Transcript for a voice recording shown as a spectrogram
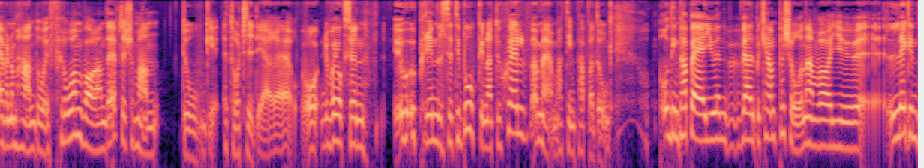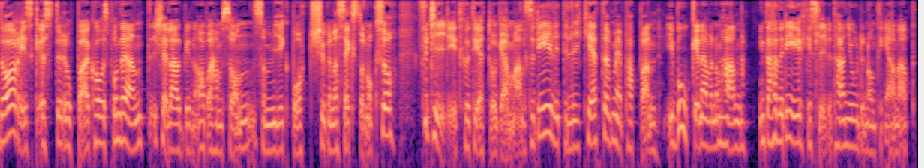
även om han då är frånvarande eftersom han dog ett år tidigare. Och det var ju också en upprinnelse till boken att du själv var med om att din pappa dog. Och din pappa är ju en välbekant person. Han var ju legendarisk Östeuropa-korrespondent, Kjell Albin Abrahamsson, som gick bort 2016 också för tidigt, 71 år gammal. Så det är lite likheter med pappan i boken, även om han inte hade det yrkeslivet, han gjorde någonting annat.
